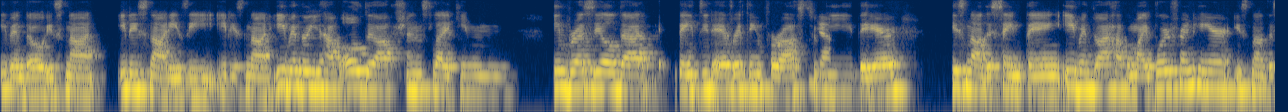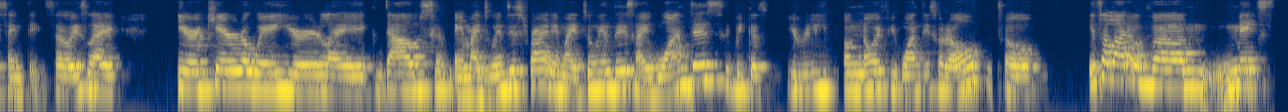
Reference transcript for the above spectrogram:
even though it's not, it is not easy. It is not, even though you have all the options like in in Brazil that they did everything for us to yeah. be there it's not the same thing. Even though I have my boyfriend here, it's not the same thing. So it's like you're carried away, you're like doubts, am I doing this right? Am I doing this? I want this because you really don't know if you want this at all. So it's a lot of um, mixed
